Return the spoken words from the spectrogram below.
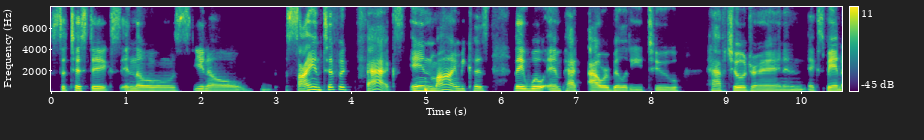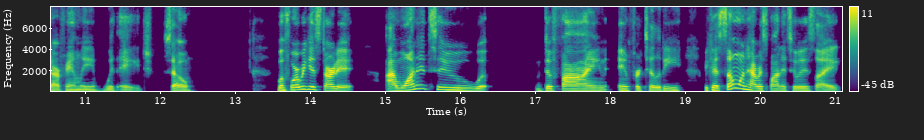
statistics and those, you know, scientific facts in mind because they will impact our ability to have children and expand our family with age. So, before we get started, I wanted to define infertility because someone had responded to it is like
